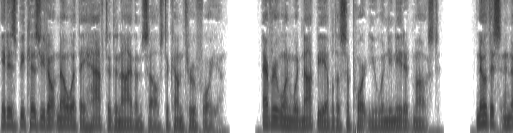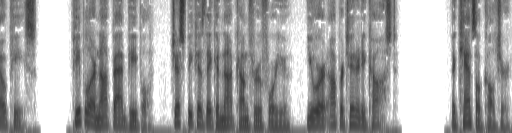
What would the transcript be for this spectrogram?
It is because you don't know what they have to deny themselves to come through for you. Everyone would not be able to support you when you need it most. Know this and know peace. People are not bad people, just because they could not come through for you, you are at opportunity cost. The cancel culture,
